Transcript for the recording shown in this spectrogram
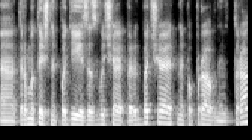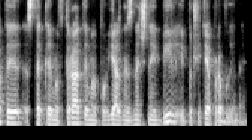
Е, Травматичні події зазвичай передбачають непоправні втрати. З такими втратами пов'язаний значний біль і почуття провини.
